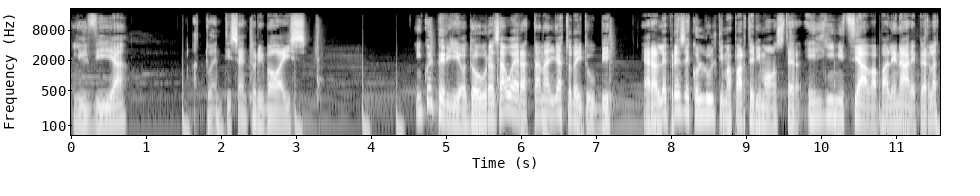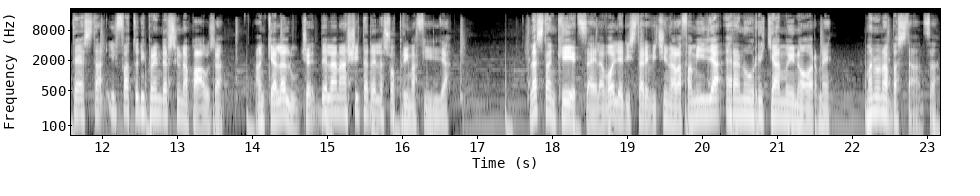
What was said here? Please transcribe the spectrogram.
il via a 20th Century Boys. In quel periodo Urasawa era attanagliato dai dubbi era alle prese con l'ultima parte di Monster e gli iniziava a balenare per la testa il fatto di prendersi una pausa, anche alla luce della nascita della sua prima figlia. La stanchezza e la voglia di stare vicino alla famiglia erano un richiamo enorme, ma non abbastanza.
